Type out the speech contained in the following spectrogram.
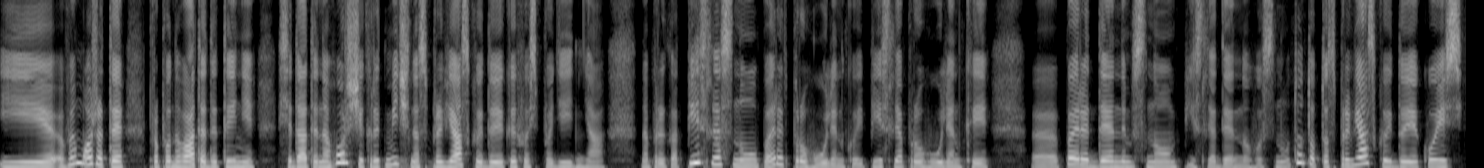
І ви можете пропонувати дитині сідати на горщик ритмічно з прив'язкою до якихось подій дня. Наприклад, після сну, перед прогулянкою, після прогулянки, е, перед денним сном, після денного сну. Ну, тобто з прив'язкою до якоїсь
